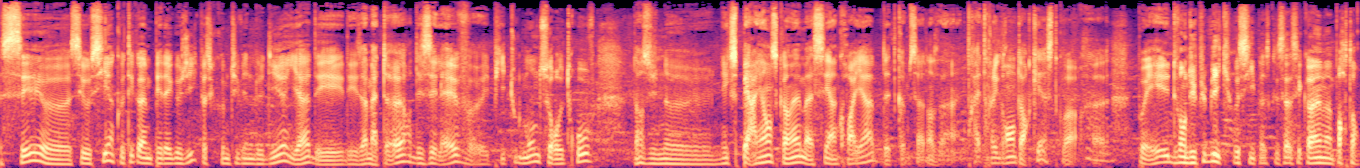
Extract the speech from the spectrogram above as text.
c'est aussi un côté quand même pédagogique, parce que comme tu viens de le dire, il y a des, amateurs, des élèves, et puis tout le monde se retrouve dans une, expérience quand même assez incroyable d'être comme ça dans un très très grand orchestre. Quoi. Devant du public aussi, parce que ça c'est quand même important.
